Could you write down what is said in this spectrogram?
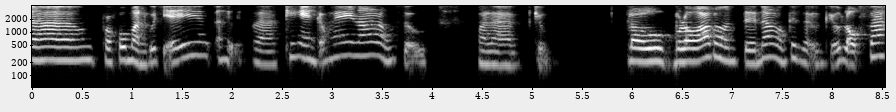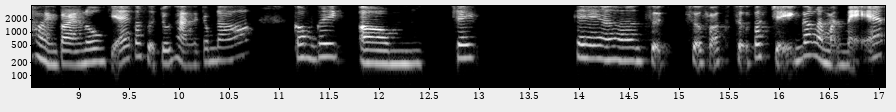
uh, performance của chị ấy là khiến em cảm thấy nó là một sự gọi là kiểu blow blow up luôn. Thì nó là một cái sự kiểu lột xác hoàn toàn luôn. Chị ấy có sự trưởng thành ở trong đó. Có một cái um, cái cái uh, sự sự phát sự phát triển rất là mạnh mẽ.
